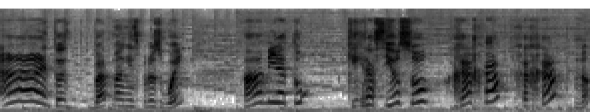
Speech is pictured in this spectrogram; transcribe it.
Ah, entonces Batman es Bruce Wayne. Ah, mira tú, qué gracioso. Jaja, jaja, ¿no?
